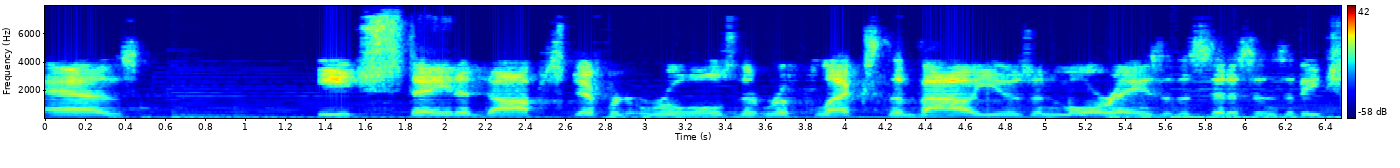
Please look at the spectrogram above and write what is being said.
as each state adopts different rules that reflects the values and mores of the citizens of each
